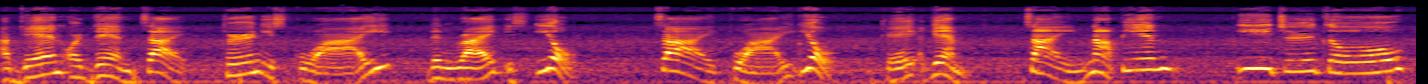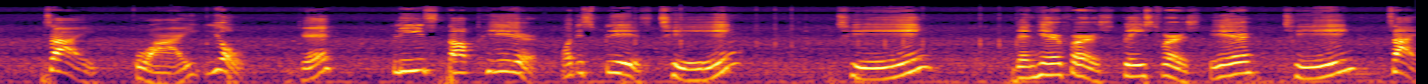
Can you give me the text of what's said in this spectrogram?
again or then 在 turn is 拐 then right is 右在拐右 okay again 在那边 一直走在拐右 okay please stop here what is please 请请 then here first place first here 请在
